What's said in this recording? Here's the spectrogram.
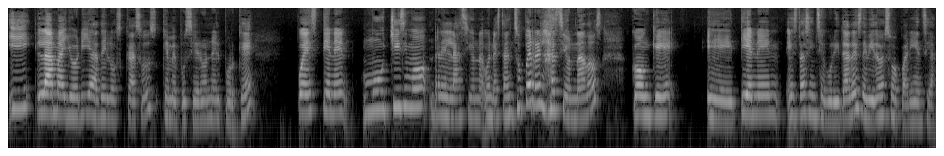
y la mayoría de los casos que me pusieron el por qué, pues tienen muchísimo relacionado, bueno, están súper relacionados con que eh, tienen estas inseguridades debido a su apariencia.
